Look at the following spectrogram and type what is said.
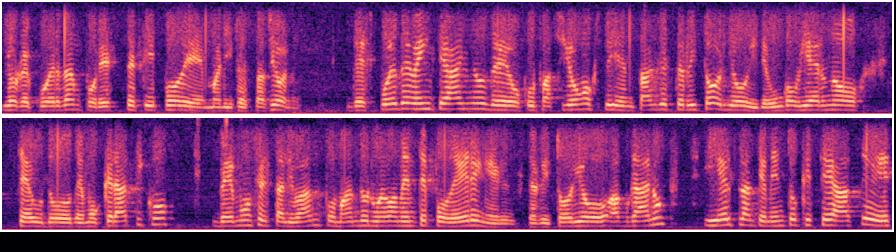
lo recuerdan por este tipo de manifestaciones. Después de 20 años de ocupación occidental del territorio y de un gobierno pseudo democrático, vemos el talibán tomando nuevamente poder en el territorio afgano y el planteamiento que se hace es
